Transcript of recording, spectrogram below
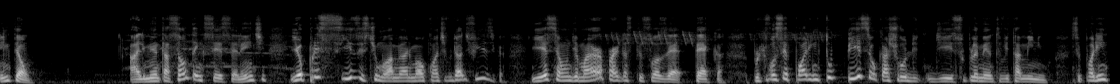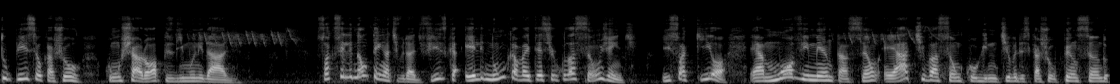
Então, a alimentação tem que ser excelente e eu preciso estimular meu animal com atividade física. E esse é onde a maior parte das pessoas é, peca. Porque você pode entupir seu cachorro de, de suplemento vitamínico. Você pode entupir seu cachorro com xaropes de imunidade. Só que se ele não tem atividade física, ele nunca vai ter circulação, gente. Isso aqui, ó, é a movimentação, é a ativação cognitiva desse cachorro pensando,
